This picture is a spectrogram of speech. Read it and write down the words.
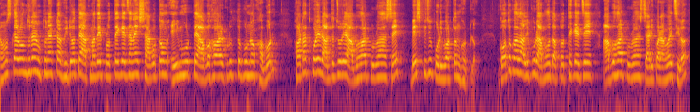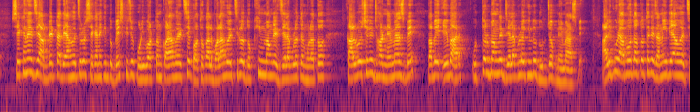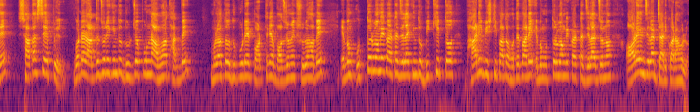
নমস্কার বন্ধুরা, নতুন একটা ভিডিওতে আপনাদের প্রত্যেকে জানাই স্বাগতম। এই মুহূর্তে আবহাওয়ার গুরুত্বপূর্ণ খবর। হঠাৎ করে রাজ্য জুড়ে আবহাওয়ার পূর্বাভাসে বেশ কিছু পরিবর্তন ঘটল। গতকাল আলিপুর আবহাওয়া দপ্তর থেকে যে আবহাওয়ার পূর্বাভাস জারি করা হয়েছিল, সেখানে যে আপডেটটা দেওয়া হয়েছিল, সেখানে কিন্তু বেশ কিছু পরিবর্তন করা হয়েছে। গতকাল বলা হয়েছিল, দক্ষিণবঙ্গের জেলাগুলোতে মূলত কালবৈশাখী ঝড় নেমে আসবে। তবে এবার উত্তরবঙ্গের জেলাগুলো কিন্তু দুর্যোগ নেমে আসবে। আলিপুর আবহাওয়া দপ্তর থেকে জানিয়ে দেওয়া হয়েছে, সাতাশে এপ্রিল গোটা রাজ্য জুড়ে কিন্তু দুর্যোগপূর্ণ আবহাওয়া থাকবে। মূলত দুপুরের পর থেকে বজ্রমেঘ শুরু হবে এবং উত্তরবঙ্গে কয়েকটা জেলায় কিন্তু বিক্ষিপ্ত ভারী বৃষ্টিপাতও হতে পারে এবং উত্তরবঙ্গে কয়েকটা জেলার জন্য অরেঞ্জ জেলার জারি করা হলো।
